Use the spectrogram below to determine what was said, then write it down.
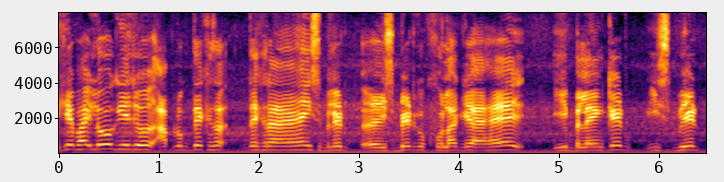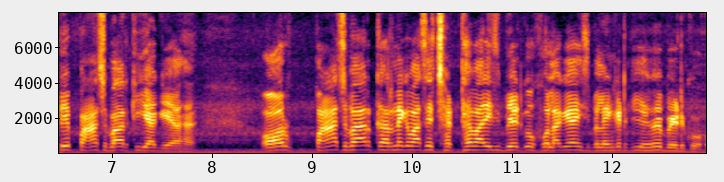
देखिए भाई लोग, ये जो आप लोग देख देख रहे हैं, इस ब्लेड, इस बेड को खोला गया है। ये ब्लैंकेट इस बेड पे पाँच बार किया गया है। और पाँच बार करने के बाद से छठा बार इस बेड को खोला गया इस ब्लैंकेट किए हुए बेड को।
